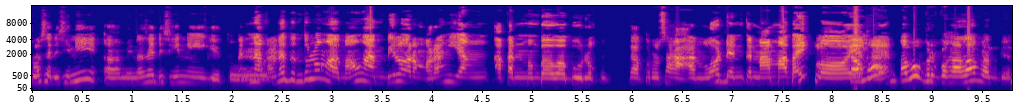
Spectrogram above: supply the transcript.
plusnya di sini eh, minusnya di sini gitu Benar, karena tentu lo nggak mau ngambil orang-orang yang akan membawa buruk ke perusahaan lo dan ke nama baik lo, kamu ya kan? kamu berpengalaman kan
